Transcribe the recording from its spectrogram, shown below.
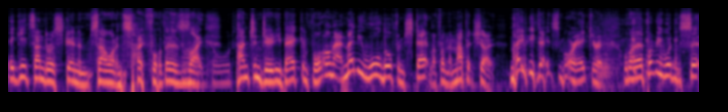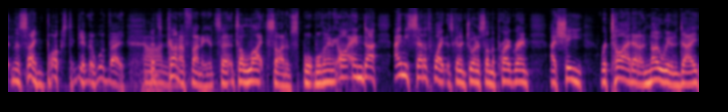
it gets under his skin and so on and so forth. It's just oh, like punch and Judy back and forth. Oh, man, maybe Waldorf and Statler from The Muppet Show. Maybe that's more accurate. Although they probably wouldn't sit in the same box together, would they? it's kind of funny. It's a it's a light side of sport more than anything. Oh, and uh, Amy Satterthwaite is going to join us on the program. Uh, she retired out of nowhere today,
